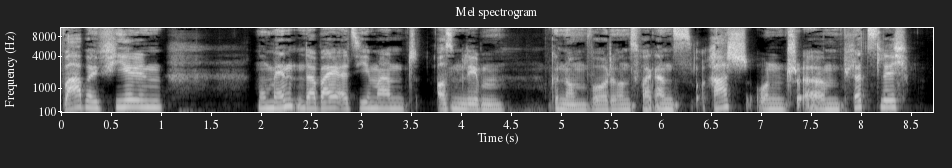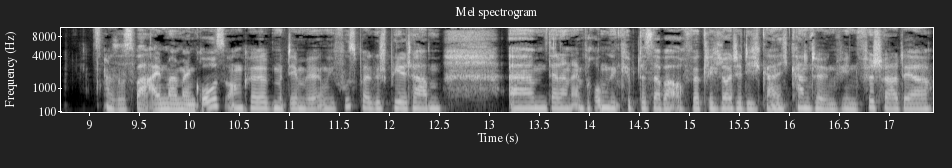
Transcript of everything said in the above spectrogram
war bei vielen Momenten dabei, als jemand aus dem Leben genommen wurde. Und zwar ganz rasch und ähm, plötzlich. Also es war einmal mein Großonkel, mit dem wir irgendwie Fußball gespielt haben, ähm, der dann einfach umgekippt ist, aber auch wirklich Leute, die ich gar nicht kannte, irgendwie ein Fischer, der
